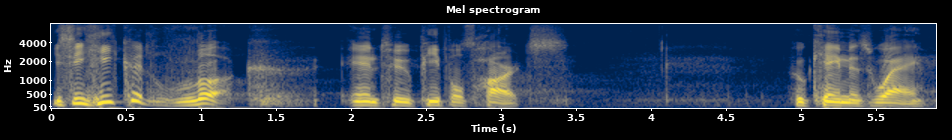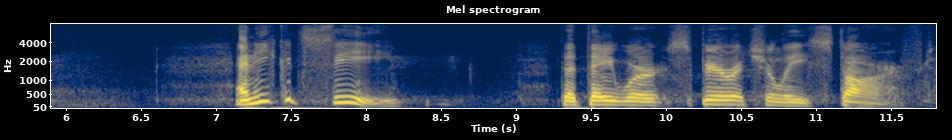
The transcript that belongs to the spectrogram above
You see, he could look into people's hearts who came his way, and he could see that they were spiritually starved.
